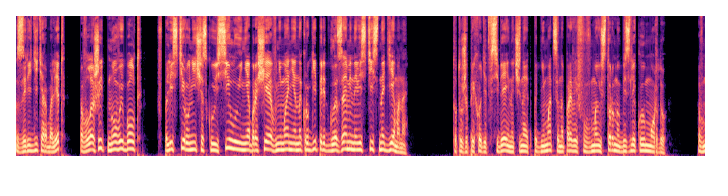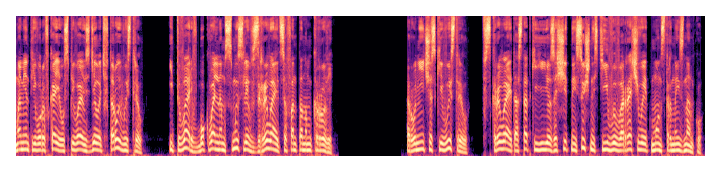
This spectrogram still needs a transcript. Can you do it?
Зарядить арбалет, вложить новый болт, вплести руническую силу и, не обращая внимания на круги перед глазами, навестись на демона — тот уже приходит в себя и начинает подниматься, направив в мою сторону безликую морду. В момент его рывка я успеваю сделать второй выстрел, и тварь в буквальном смысле взрывается фонтаном крови. Рунический выстрел вскрывает остатки ее защитной сущности и выворачивает монстра наизнанку.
